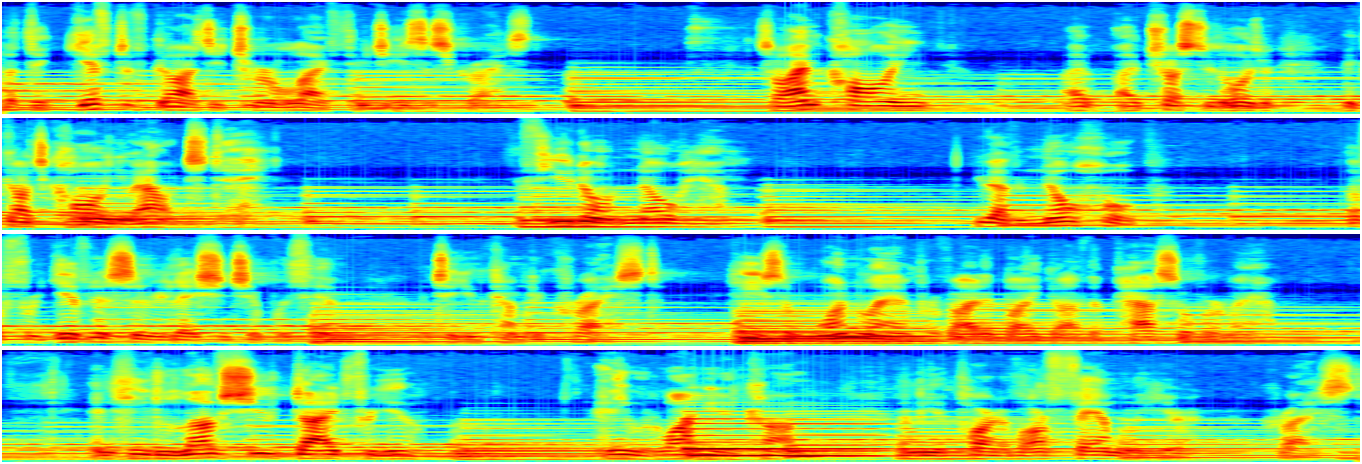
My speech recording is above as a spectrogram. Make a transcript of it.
but the gift of God's eternal life through Jesus Christ. So I'm calling, I, I trust through the Holy Spirit that God's calling you out today. If you don't know Him, you have no hope of forgiveness and relationship with Him until you come to Christ. He's the one lamb provided by God, the Passover lamb. And He loves you, died for you, and He would want you to come and be a part of our family here, Christ.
